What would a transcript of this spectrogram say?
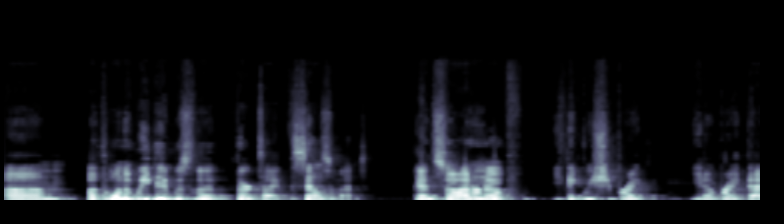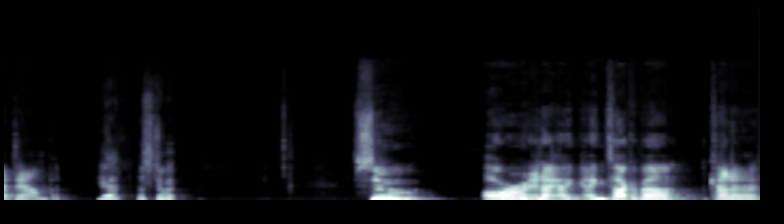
um, but the one that we did was the third type the sales event Yep. and so i don't know if you think we should break you know break that down but Yeah, let's do it. so our and I, I can talk about kind of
